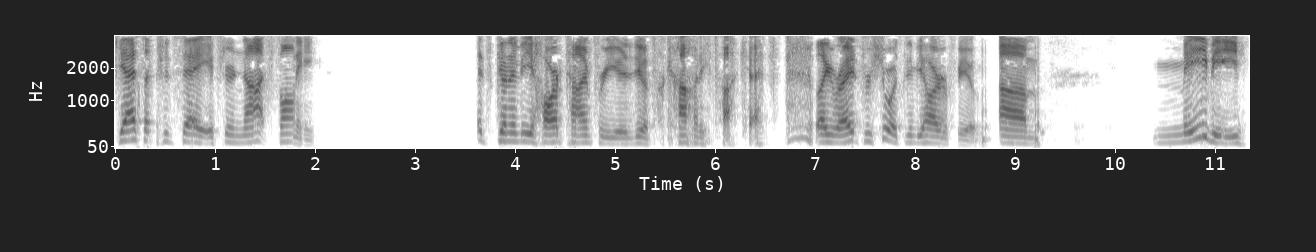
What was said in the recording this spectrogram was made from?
guess I should say if you're not funny, it's gonna be a hard time for you to do a comedy podcast. Like, right? For sure, it's gonna be harder for you. Um, maybe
